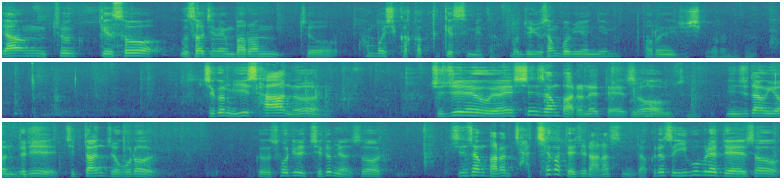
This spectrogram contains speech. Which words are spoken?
양쪽에서 의사진행 발언 저 한 번씩 각각 듣겠습니다. 먼저 유상범 의원님 발언해 주시기 바랍니다. 지금 이 사안은 주진우 의원의 신상 발언에 대해서 주세요. 민주당 의원들이 집단적으로 그 소리를 지르면서 신상 발언 자체가 되질 않았습니다. 그래서 이 부분에 대해서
